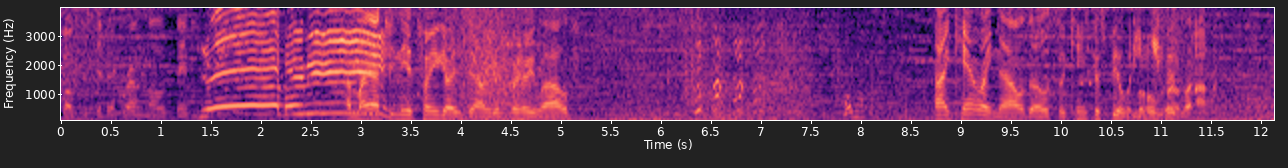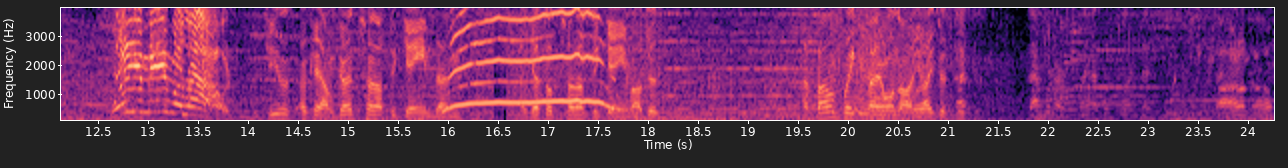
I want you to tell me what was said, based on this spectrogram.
Go Pacific Rim mode, baby. Yeah, baby! I might actually need to turn you guys down. You're very loud. I can't right now, though, so can you just be a What little mean bit we're loud? What do you mean we're loud? Jesus, okay, I'm gonna turn up the game then. I guess I'll turn up the game. I'll just... I found breaking my own audio, I just need That's, is that what our plan looks like? That's, I don't know.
